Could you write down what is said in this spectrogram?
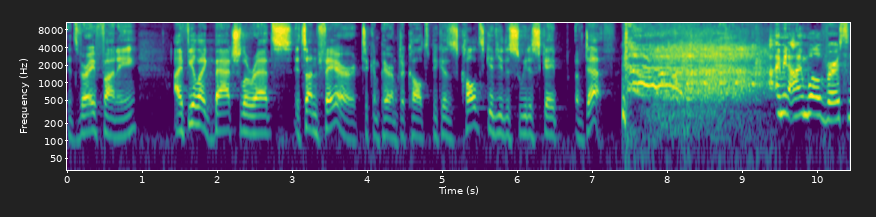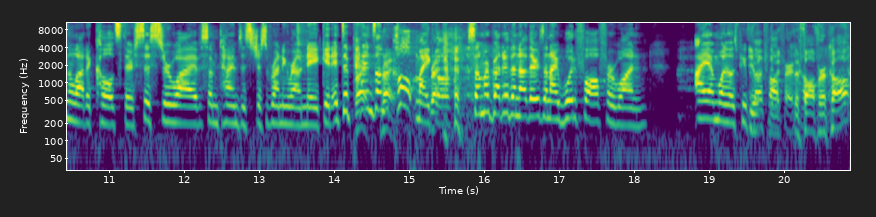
It's very funny. I feel like bachelorettes, it's unfair to compare them to cults because cults give you the sweet escape of death. I mean, I'm well versed in a lot of cults. They're sister wives. Sometimes it's just running around naked. It depends Right, on right, the cult, Michael. right. Some are better than others, and I would fall for one. I am one of those people You that would fall for a would cult. fall for a cult?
